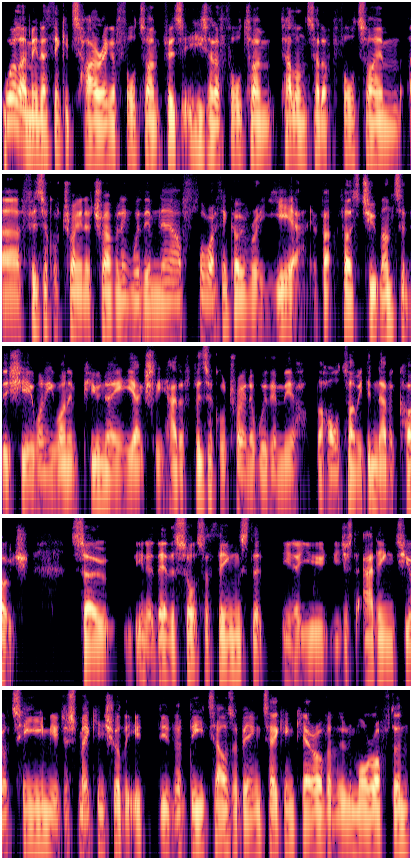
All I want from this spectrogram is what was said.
Well, I mean, I think it's hiring a full time phys- He's had a full time. Tallon's had a full time uh, physical trainer traveling with him now for I think over a year. In fact, first two months of this year when he won in Pune, he actually had a physical trainer with him the, the whole time. He didn't have a coach. So you know, they're the sorts of things that you know you you're just adding to your team. You're just making sure that you, the details are being taken care of a little more often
